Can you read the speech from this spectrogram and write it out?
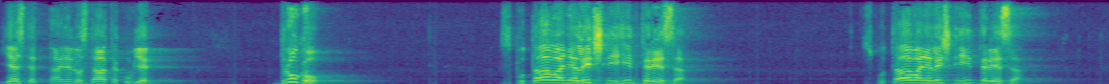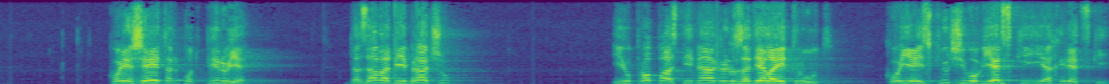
jeste taj nedostatak u vjeri. Drugo, sputavanje ličnih interesa. Sputavanje ličnih interesa koje šetan potpiruje da zavadi braću i u propasti nagradu za djela i trud, koji je isključivo vjerski i ahiretski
